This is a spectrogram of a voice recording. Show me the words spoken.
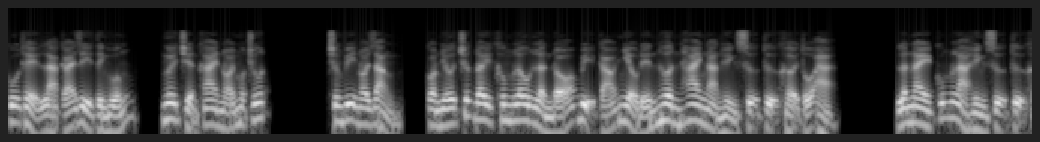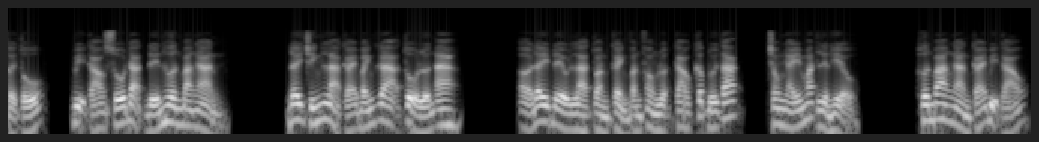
cụ thể là cái gì tình huống? Ngươi triển khai nói một chút. Trương vĩ nói rằng, còn nhớ trước đây không lâu lần đó bị cáo nhiều đến hơn hai hình sự tự khởi tố à? Lần này cũng là hình sự tự khởi tố, bị cáo số đạt đến hơn ba ngàn. đây chính là cái bánh gạ tổ lớn a. Ở đây đều là toàn cảnh văn phòng luật cao cấp đối tác, trong nháy mắt liền hiểu. Hơn ba ngàn cái bị cáo,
